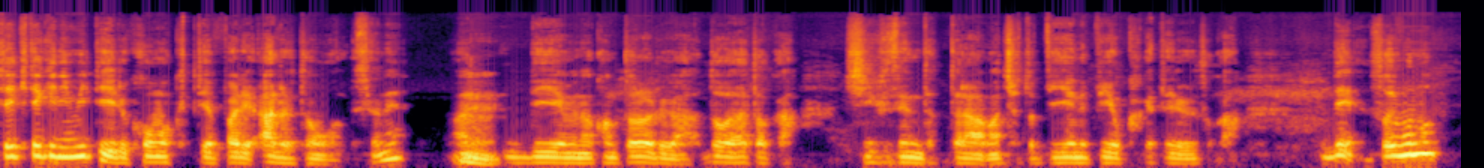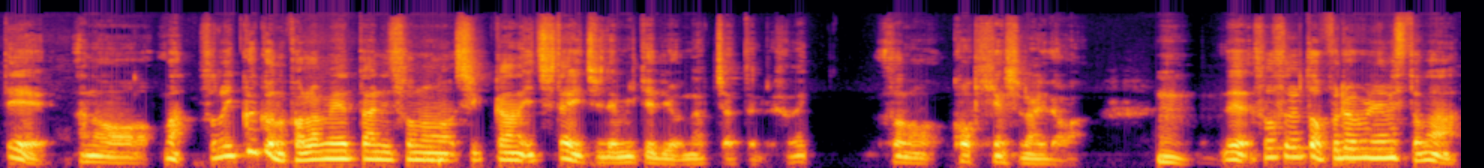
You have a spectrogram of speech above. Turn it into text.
定期的に見ている項目ってやっぱりあると思うんですよね。あの、うん、DM のコントロールがどうだとか、心不全だったら、まあちょっと DNP をかけてるとか。で、そういうものって、あの、まあ、その一個一個のパラメータにその疾患1対1で見てるようになっちゃってるんですよね。その後期研修の間は。うん。で、そうすると、プログラミストが、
